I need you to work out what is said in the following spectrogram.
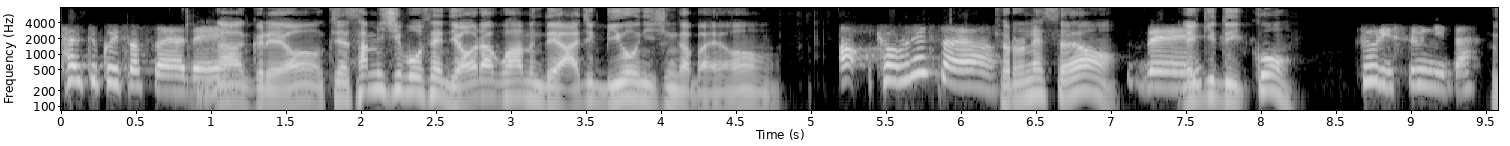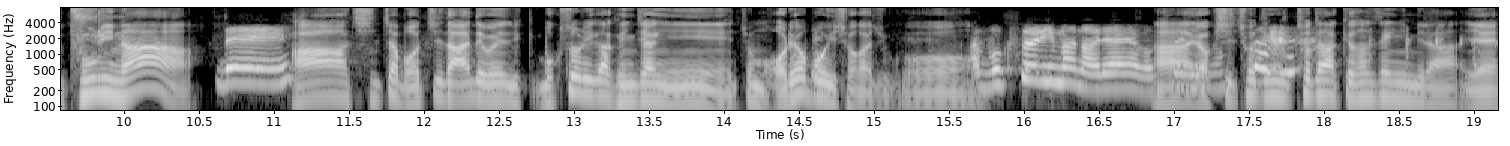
잘 듣고 있었어요, 네. 아, 그래요. 그냥 35세 여라고 하면 돼요. 아직 미혼이신가 봐요. 아, 결혼했어요. 결혼했어요? 네. 아기도 있고 둘 있습니다. 둘이나 네. 아, 진짜 멋지다. 근데 왜 목소리가 굉장히 좀 어려 보이셔가지고. 아, 목소리만 어려요, 목소리만. 아, 역시 초등, 초등학교 선생님이라, 예.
